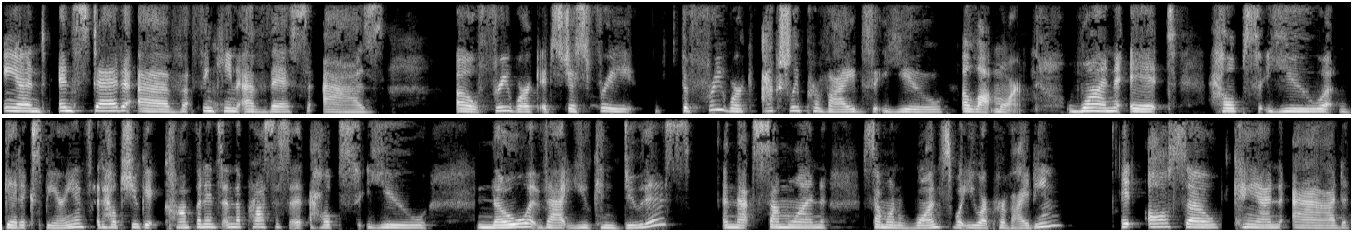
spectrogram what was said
And instead of thinking of this as, oh, free work, it's just free the free work actually provides you a lot more. One, it helps you get experience. It helps you get confidence in the process. It helps you know that you can do this and that someone, someone wants what you are providing. It also can add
